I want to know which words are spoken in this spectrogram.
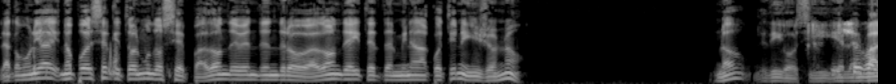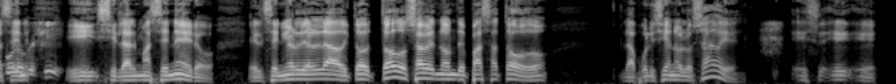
la comunidad, no puede ser que todo el mundo sepa dónde venden droga, dónde hay determinadas cuestiones y ellos no. ¿No? Digo, si el almacén, y si el almacenero, el señor de al lado y todo, todos saben dónde pasa todo, la policía no lo sabe. Es, eh, eh,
